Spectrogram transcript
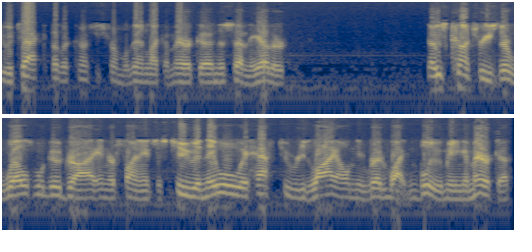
to attack other countries from within, like America and this that, and the other. Those countries, their wells will go dry and their finances too, and they will have to rely on the red, white, and blue, meaning America,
